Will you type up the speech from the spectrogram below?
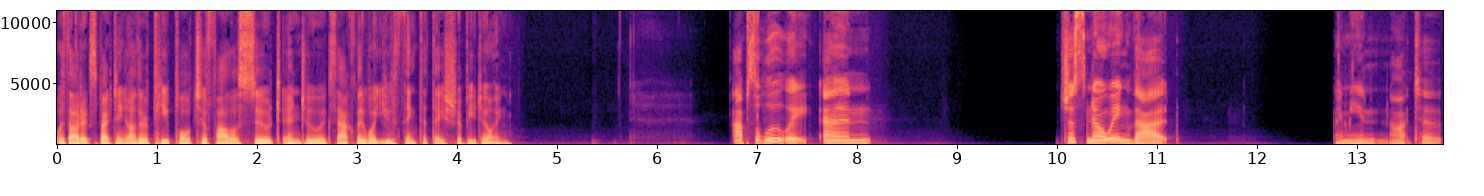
without expecting other people to follow suit and do exactly what you think that they should be doing. Absolutely. And just knowing that I mean, not to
